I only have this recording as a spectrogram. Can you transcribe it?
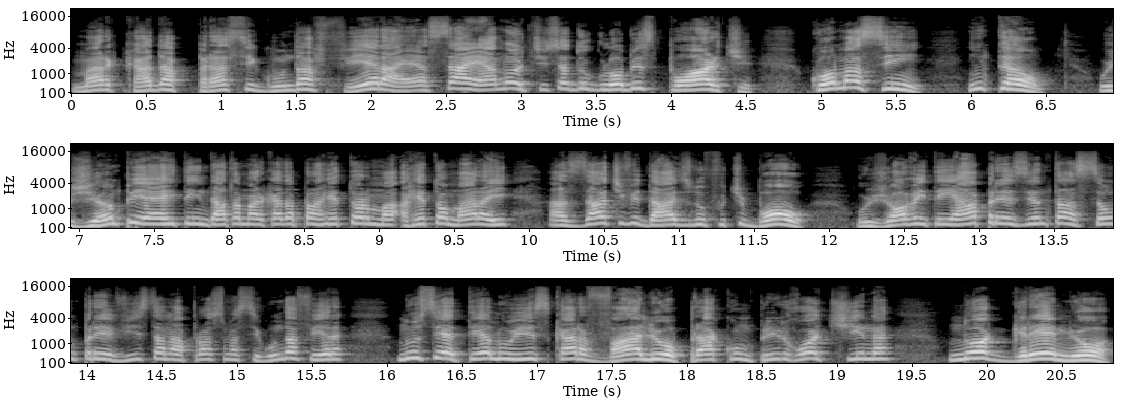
marcada para segunda-feira. Essa é a notícia do Globo Esporte. Como assim? Então, o Jean-Pierre tem data marcada para retomar, retomar aí as atividades no futebol. O jovem tem a apresentação prevista na próxima segunda-feira no CT Luiz Carvalho para cumprir rotina no Grêmio.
